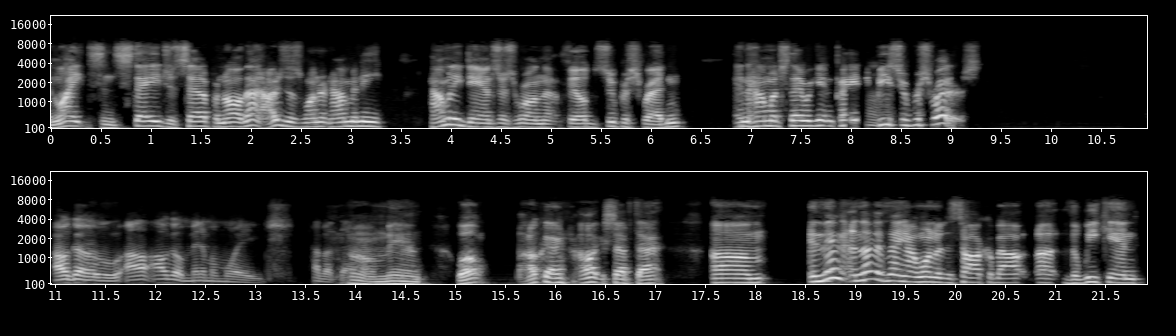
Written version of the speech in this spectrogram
and lights and stage and setup and all that. I was just wondering how many how many dancers were on that field super spreading, and how much they were getting paid to be Mhm. super spreaders. I'll go. I'll, I'll go minimum wage. How about that? Oh man. Well, okay, I'll accept that. Um, and then another thing I wanted to talk about uh, the Weeknd.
